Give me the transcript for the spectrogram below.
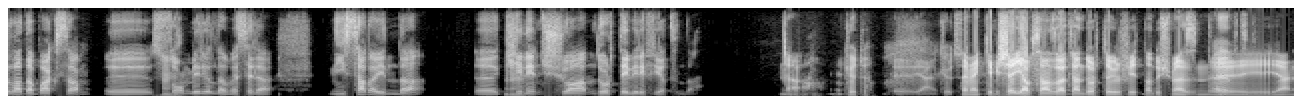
yıla da baksam, e, son bir yılda mesela Nisan ayında e, Ki'nin şu an dörtte biri fiyatında. Ya kötü. E, yani kötü. Demek ki bir şey yapsan zaten dörtte bir fiyatına düşmezdin. Evet. Ee, yani.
